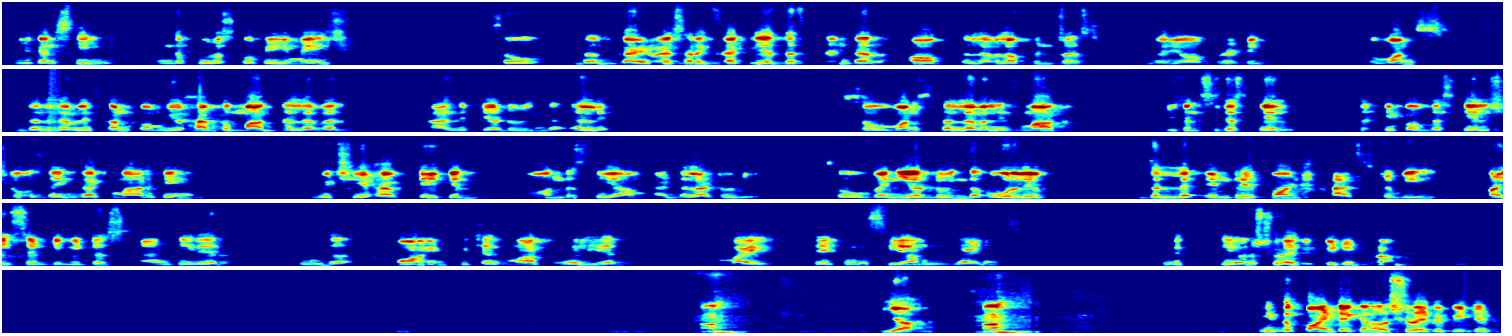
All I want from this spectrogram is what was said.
You can see in the fluoroscopy image. So the guide wires are exactly at the center of the level of interest where you're operating. So once the level is confirmed, you have to mark the level as if you're doing the LLIF. So once the level is marked, you can see the scale. The tip of the scale shows the exact marking which you have taken on the C-arm at the lateral view. So when you're doing the OLIF, the entry point has to be 5 centimeters anterior to the point which was marked earlier by taking the C-arm guidance. Is it clear should I repeat it? Huh? Yeah. Huh? Is the point taken or should I repeat it?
